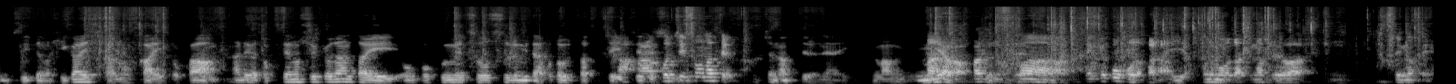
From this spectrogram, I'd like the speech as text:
についての被害者の会とか、あるいは特定の宗教団体を撲滅をするみたいなことを歌っていてですね、ああ、こっちそうなってるこっちになってるね。まあ、メディアがわかるので、な。まあ、選挙候補だから、いいや、このまま出しますは、すいません。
